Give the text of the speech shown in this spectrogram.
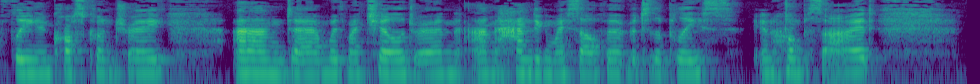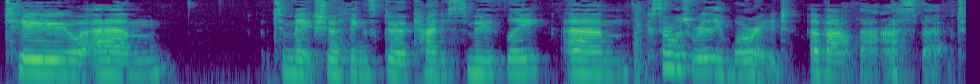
fleeing across country and um, with my children and handing myself over to the police in Humberside to um, to make sure things go kind of smoothly because um, I was really worried about that aspect.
